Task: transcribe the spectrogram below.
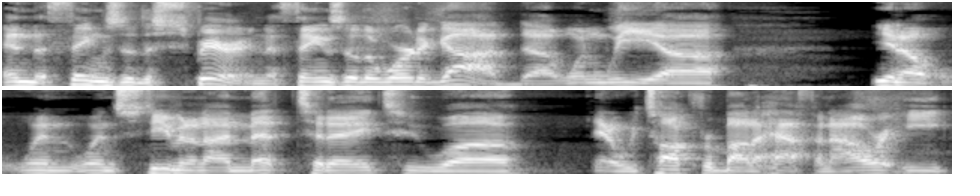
in the things of the Spirit and the things of the Word of God. Uh, when we, uh, you know, when when Stephen and I met today to uh, you know, we talked for about a half an hour. He,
